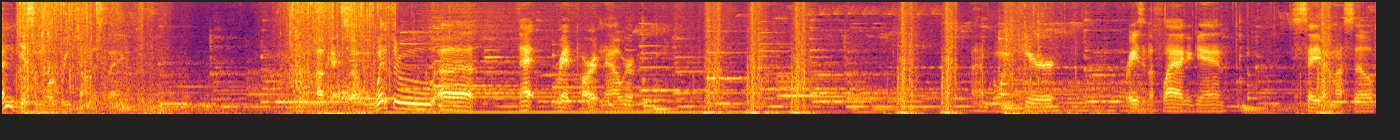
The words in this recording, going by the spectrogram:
I need, to get some more reach on this thing. Okay, so we went through uh, that red part. Now we're. I'm going here, raising the flag again, saving myself.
